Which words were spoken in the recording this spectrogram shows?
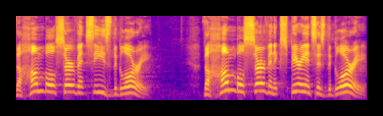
The humble servant sees the glory. The humble servant experiences the glory.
